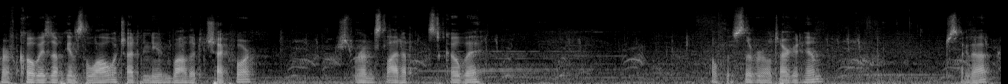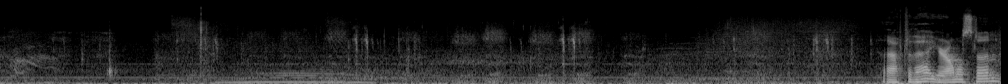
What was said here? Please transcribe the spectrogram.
Or if Khobay's up against the wall, which I didn't even bother to check for. Just run slide up next to Khobay. Hopefully Sliver will target him. Just like that. After that, you're almost done.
